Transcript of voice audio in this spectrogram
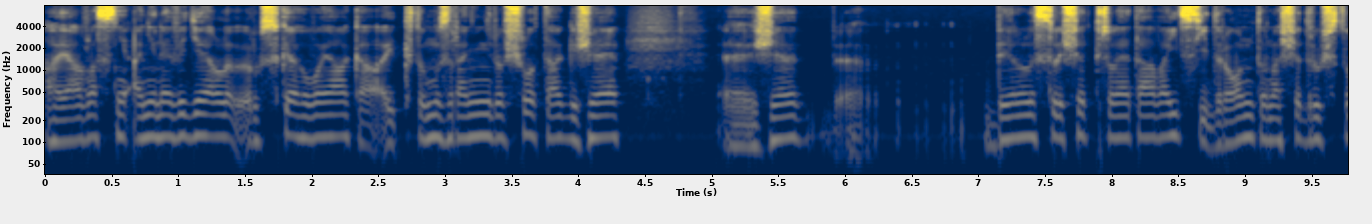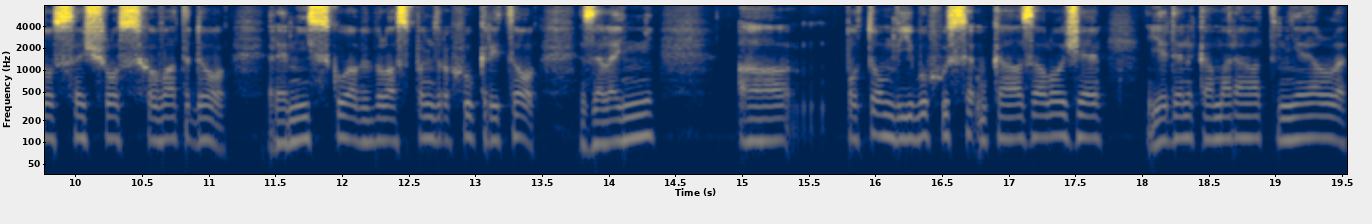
a já vlastně ani neviděl ruského vojáka. A i k tomu zranění došlo tak, že, eh, že eh, byl slyšet přelétávající dron, to naše družstvo se šlo schovat do remísku, aby bylo aspoň trochu kryto zelení. A po tom výbuchu se ukázalo, že jeden kamarád měl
